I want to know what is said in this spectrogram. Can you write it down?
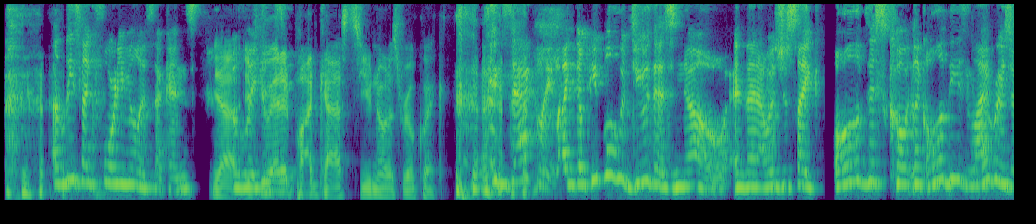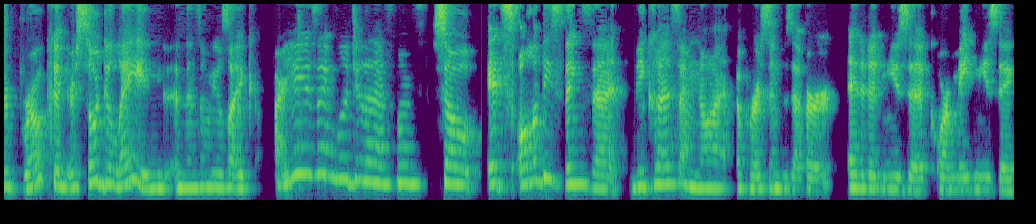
at least like 40 milliseconds. Yeah. If you edit podcasts, you notice real quick. exactly. Like the people who do this know. And then I was just like, all of this code, like all of these libraries are broken. They're so delayed. And then somebody was like, are you using Bluetooth headphones? So it's all of these things that because I'm not a person who's ever edited music or made music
